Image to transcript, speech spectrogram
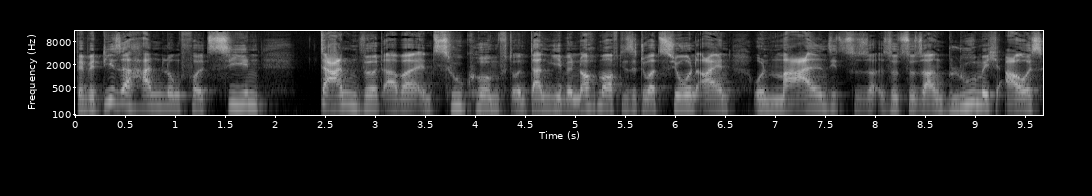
wenn wir diese Handlung vollziehen, dann wird aber in Zukunft und dann gehen wir nochmal auf die Situation ein und malen sie sozusagen blumig aus,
